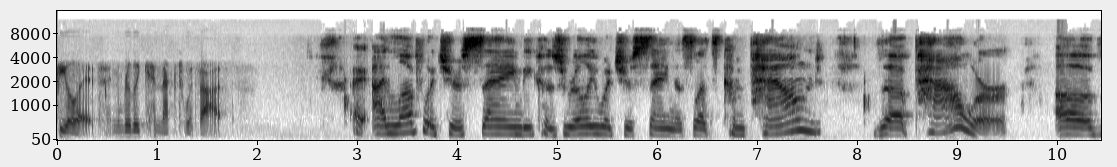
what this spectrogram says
feel it and really connect with that. I, I love what you're saying because really what you're saying is let's compound the power of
